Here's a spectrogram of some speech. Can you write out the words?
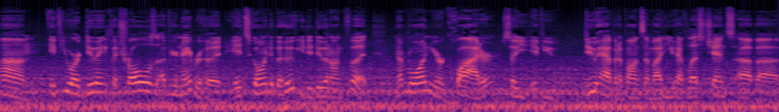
Um, if you are doing patrols of your neighborhood, it's going to behoove you to do it on foot. Number one, you're quieter, so you, if you do happen upon somebody, you have less chance of uh,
